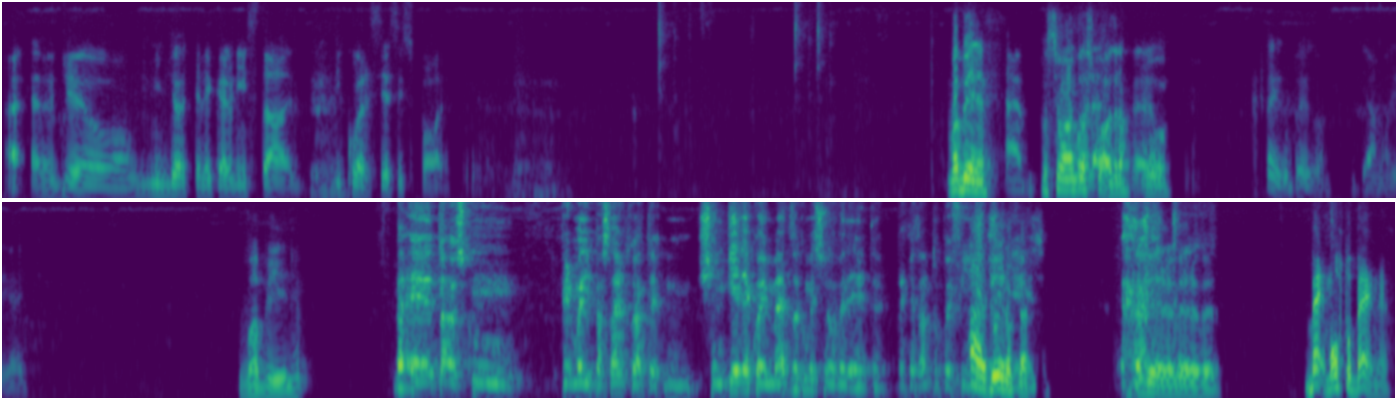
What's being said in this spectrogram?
Eh, eh, Ruggero, miglior telecronista di qualsiasi sport. Va bene, Eh, passiamo all'altra squadra? per- O- Prego, prego. Andiamo, direi. Va bene. Beh, eh, no, mh, prima di passare, scusate, mh, Schenghede qua in mezzo come ce lo vedete? Perché tanto poi finisce Ah, è vero, cazzo. È vero, è vero, è vero. Beh, molto bene.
